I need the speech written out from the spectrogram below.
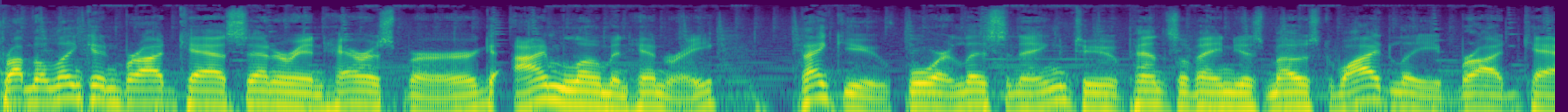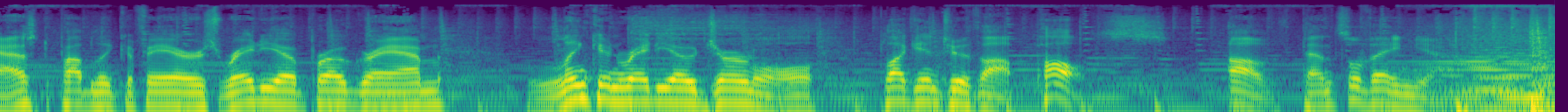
From the Lincoln Broadcast Center in Harrisburg, I'm Lowman Henry. Thank you for listening to Pennsylvania's most widely broadcast public affairs radio program, Lincoln Radio Journal. Plug into the pulse of Pennsylvania.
